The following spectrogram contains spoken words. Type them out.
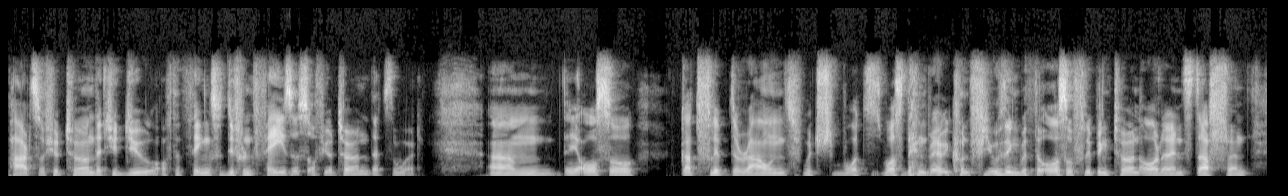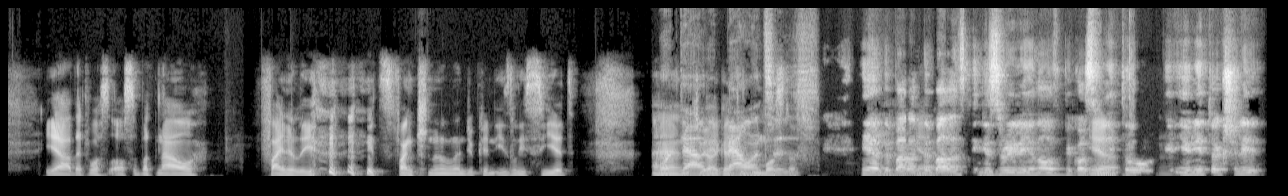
parts of your turn that you do, of the things, different phases of your turn. That's the word. Um, they also got flipped around, which was was then very confusing with the also flipping turn order and stuff. And yeah, that was also. But now, finally, it's functional and you can easily see it. And out, you got even more stuff. Yeah, the balance yeah. the balancing is really you know because yeah. you need to you need to actually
